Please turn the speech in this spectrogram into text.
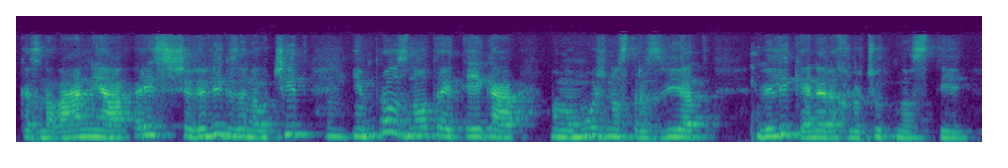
kaznovanja, res še veliko za naučiti. In prav znotraj tega imamo možnost razvijati velike nerahločutnosti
